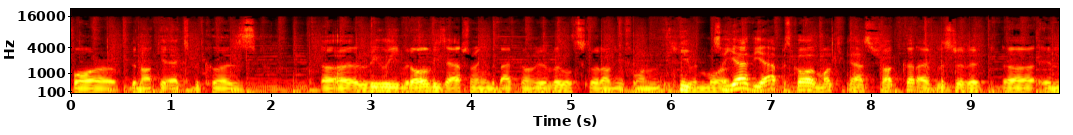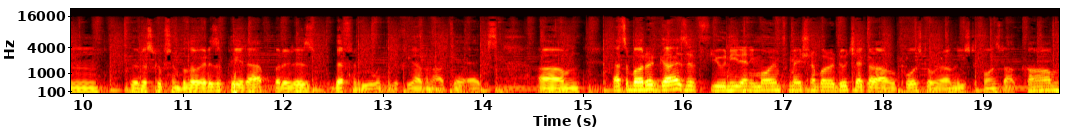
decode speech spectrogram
for the Nokia X because uh, really, with all these apps running in the background, it will slow down your phone even more. So yeah, the app is called Multitask Shortcut. I've listed it uh, in the description below. It is a paid app, but it is definitely worth it if you have an Nokia X. Um, that's about it, guys. If you need any more information about it, do check out our post over on unleashthephones.com.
